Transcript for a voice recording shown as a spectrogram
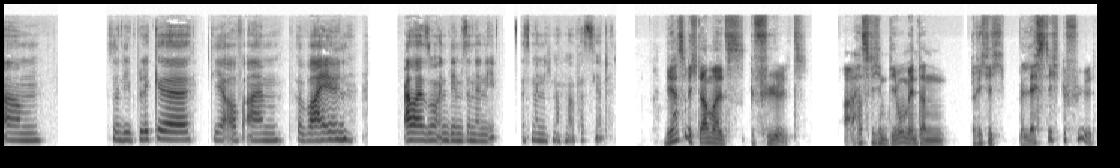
ähm, so die Blicke, die auf einem verweilen. Aber so in dem Sinne, nee, ist mir nicht nochmal passiert. Wie hast du dich damals gefühlt? Hast du dich in dem Moment dann richtig belästigt gefühlt?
